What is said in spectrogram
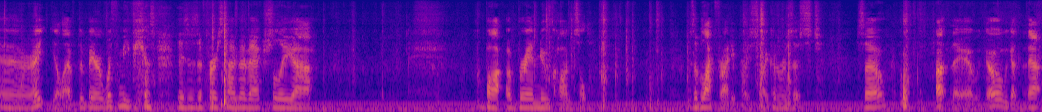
Alright, you'll have to bear with me because this is the first time I've actually uh, bought a brand new console. It was a Black Friday price, so I couldn't resist. So, oh, there we go. We got that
